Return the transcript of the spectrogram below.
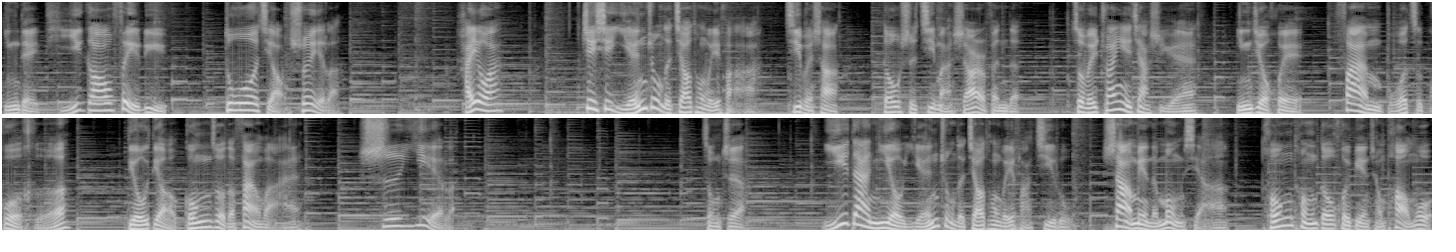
您得提高费率，多缴税了。还有啊，这些严重的交通违法啊，基本上都是记满十二分的。作为专业驾驶员，您就会饭脖子过河，丢掉工作的饭碗。失业了。总之，一旦你有严重的交通违法记录，上面的梦想通通都会变成泡沫。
